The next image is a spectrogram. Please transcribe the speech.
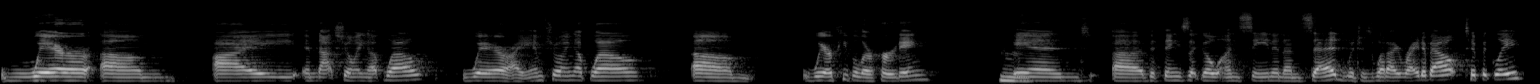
where um, I am not showing up well, where I am showing up well, um, where people are hurting, mm. and uh, the things that go unseen and unsaid, which is what I write about typically.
